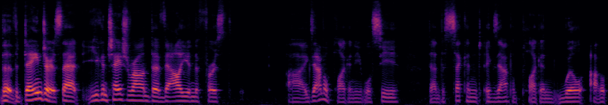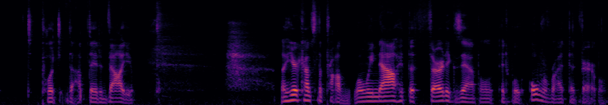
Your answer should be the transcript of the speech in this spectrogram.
the, the danger is that you can change around the value in the first uh, example plugin. You will see that the second example plugin will output the updated value. Now here comes the problem. When we now hit the third example, it will override that variable.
